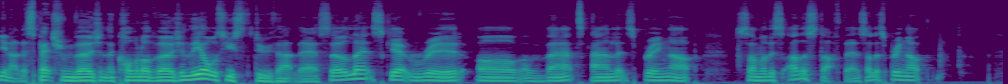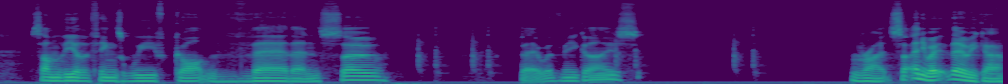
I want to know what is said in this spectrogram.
you know, the Spectrum version, the Commodore version. They always used to do that there. So let's get rid of that and let's bring up some of this other stuff then. So let's bring up some of the other things we've got there then. So bear with me, guys. Right, so anyway, there we go.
